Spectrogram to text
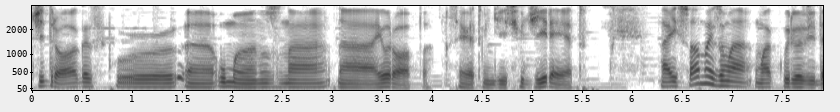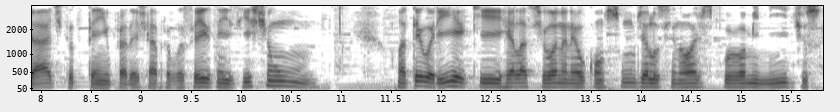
de drogas por uh, humanos na, na Europa, certo? Um indício direto. Aí só mais uma, uma curiosidade que eu tenho para deixar para vocês, né? Existe um, uma teoria que relaciona né, o consumo de alucinógenos por hominídeos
